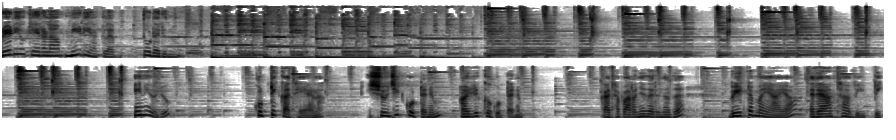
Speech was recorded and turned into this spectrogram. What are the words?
റേഡിയോ കേരള മീഡിയ ക്ലബ് തുടരുന്നു. ഇനിയൊരു കുട്ടിക്കഥയാണ്. ശുചിക്കുട്ടനും അഴുക്കുകുട്ടനും. കഥ പറഞ്ഞു തരുന്നത് വീട്ടമ്മയായ രാധ വി പി.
